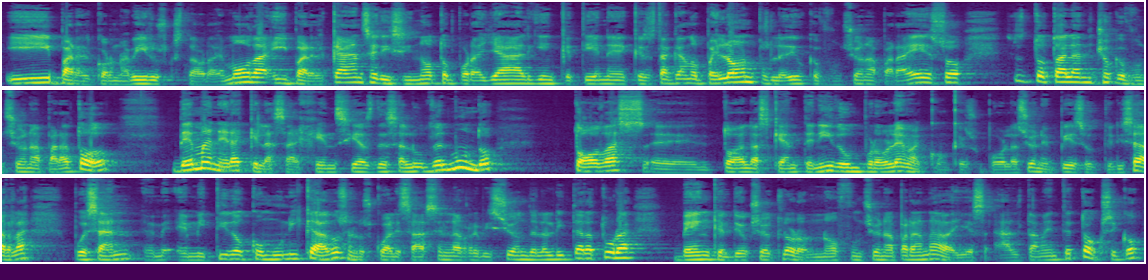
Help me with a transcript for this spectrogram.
Y para el coronavirus que está ahora de moda, y para el cáncer, y si noto por allá alguien que tiene, que se está quedando pelón, pues le digo que funciona para eso. Total, han dicho que funciona para todo de manera que las agencias de salud del mundo, todas, eh, todas las que han tenido un problema con que su población empiece a utilizarla, pues han em, emitido comunicados en los cuales hacen la revisión de la literatura, ven que el dióxido de cloro no funciona para nada y es altamente tóxico,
